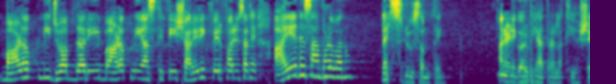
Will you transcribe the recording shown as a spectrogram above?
બાળકની જવાબદારી, બાળકની આ સ્થિતિ, શારીરિક ફેરફારની સાથે આ એને સાંભળવાનું? લેટ્સ ડુ સમથિંગ અને એણે ગર્ભયાત્રા લખી હશે.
